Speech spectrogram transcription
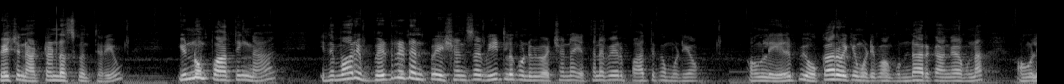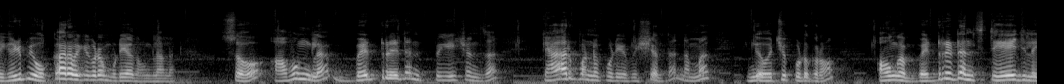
பேஷண்ட் அட்டண்டர்ஸ்க்கும் தெரியும். இன்னும் பார்த்தீங்கன்னா இந்த மாதிரி பெட்ரிடன் பேஷண்ட்ஸை வீட்டில் கொண்டு போய் வச்சோன்னா எத்தனை பேர் பார்த்துக்க முடியும்? அவங்கள எழுப்பி உட்கார வைக்க முடியுமா? குண்டாக இருக்காங்க அப்படின்னா அவங்கள எழுப்பி உட்கார வைக்க கூட முடியாது அவங்களால. ஸோ அவங்கள பெட் பேஷண்ட்ஸை கேர் பண்ணக்கூடிய விஷயத்த நம்ம இங்கே வச்சு கொடுக்குறோம். அவங்க பெட் ரிட்டன் ஸ்டேஜில்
